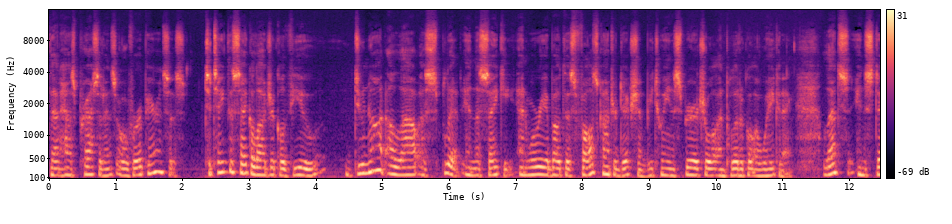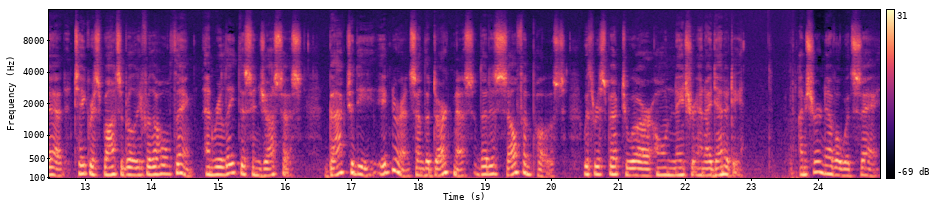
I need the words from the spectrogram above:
that has precedence over appearances. To take the psychological view do not allow a split in the psyche and worry about this false contradiction between spiritual and political awakening. Let's instead take responsibility for the whole thing and relate this injustice back to the ignorance and the darkness that is self imposed with respect to our own nature and identity. I'm sure Neville would say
